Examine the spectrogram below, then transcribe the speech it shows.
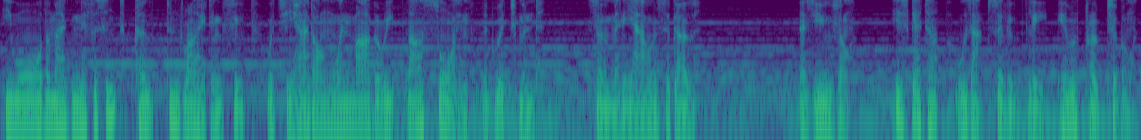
He wore the magnificent coat and riding suit which he had on when Marguerite last saw him at Richmond, so many hours ago. As usual, his get-up was absolutely irreproachable.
